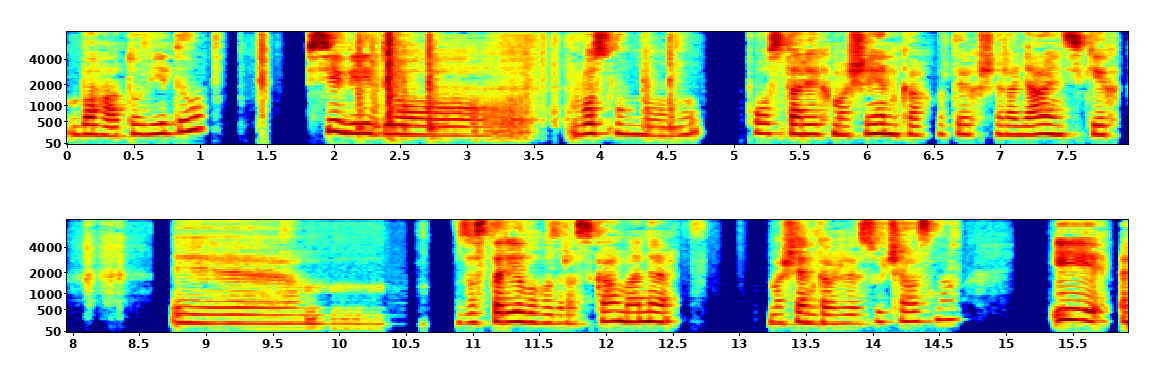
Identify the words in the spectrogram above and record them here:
багато відео. Всі відео в основному по старих машинках, отих ще радянських е, застарілого зразка. У мене машинка вже сучасна, і е,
